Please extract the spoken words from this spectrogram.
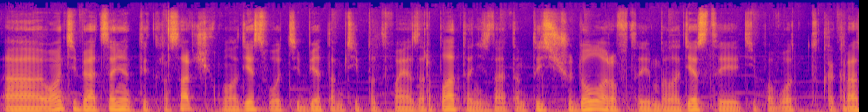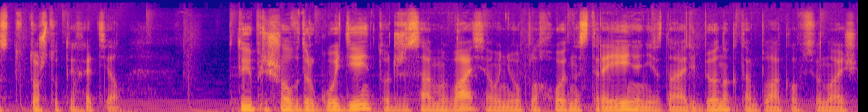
Uh, он тебя оценит, ты красавчик, молодец, вот тебе там типа твоя зарплата, не знаю, там тысячу долларов, ты молодец, ты типа вот как раз то, что ты хотел. Ты пришел в другой день, тот же самый Вася, у него плохое настроение, не знаю, ребенок там плакал всю ночь,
